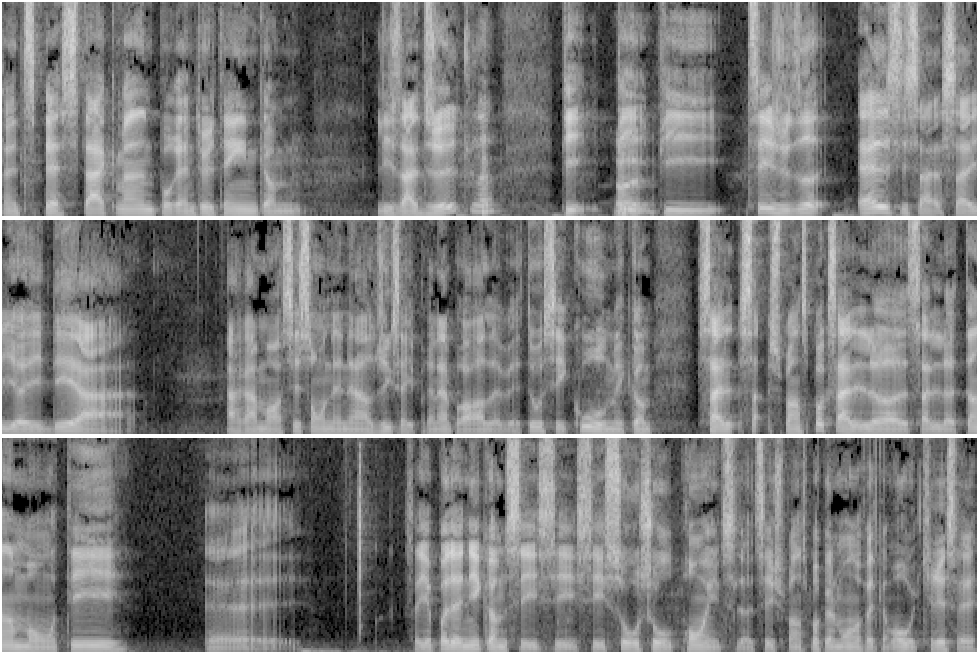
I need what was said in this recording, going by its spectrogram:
un petit pestac, man, pour entertain comme les adultes, là. Puis, puis, Ouais. puis, tu sais, je veux dire, elle, si ça, ça lui a aidé à, à ramasser son énergie que ça lui prenait pour avoir le veto, c'est cool, mais comme, ça, ça- je pense pas que ça l'a, ça l'a tant monté, euh, ça lui a pas donné comme ses, ses, ses social points, là, tu sais, je pense pas que le monde a fait comme, oh, Chris, elle,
